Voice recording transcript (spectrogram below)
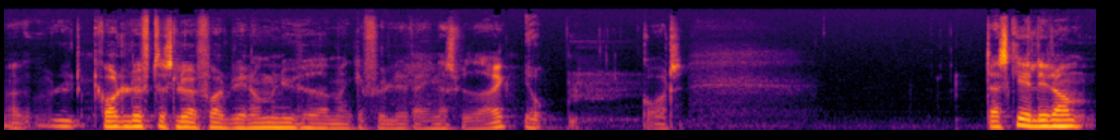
Man kan godt løfte sløret for, at det bliver noget med nyheder, man kan følge derinde og så videre, ikke? Jo. Godt. Der sker lidt om,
